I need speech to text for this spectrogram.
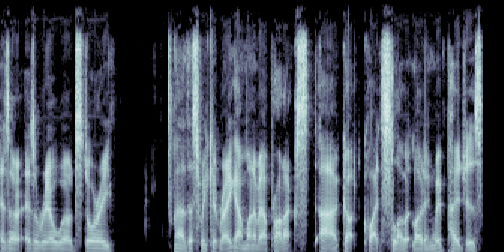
as a as a real world story. Uh, this week at Raygun, one of our products uh, got quite slow at loading web pages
